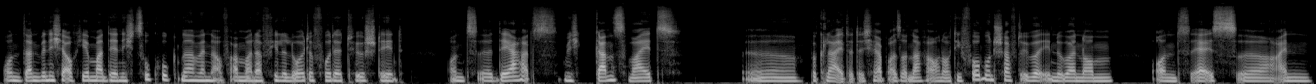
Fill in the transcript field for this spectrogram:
Und dann bin ich ja auch jemand, der nicht zuguckt, ne, wenn auf einmal da viele Leute vor der Tür stehen. Und äh, der hat mich ganz weit äh, begleitet. Ich habe also nachher auch noch die Vormundschaft über ihn übernommen. Und er ist äh, ein,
